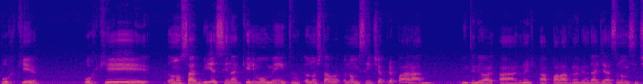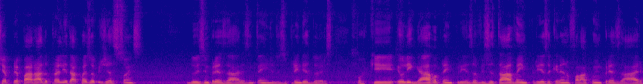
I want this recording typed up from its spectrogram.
Por quê? Porque eu não sabia, assim, naquele momento, eu não estava, eu não me sentia preparado. Entendeu? A, a, grande, a palavra, na verdade, é essa. Eu não me sentia preparado para lidar com as objeções dos empresários, entende? Dos empreendedores. Porque eu ligava para a empresa, eu visitava a empresa querendo falar com o empresário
